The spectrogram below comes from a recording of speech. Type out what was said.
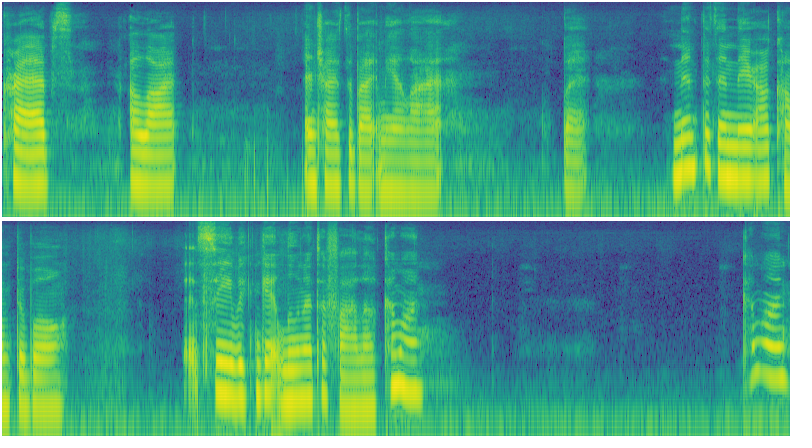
crabs a lot and tries to bite me a lot. But Nymph is in there all comfortable. Let's see, we can get Luna to follow. Come on. Come on.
